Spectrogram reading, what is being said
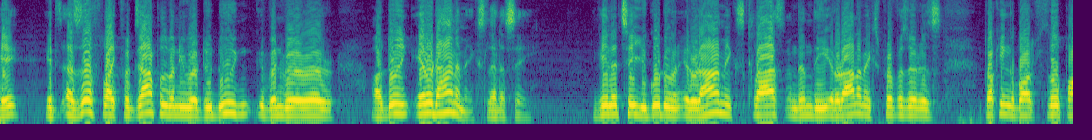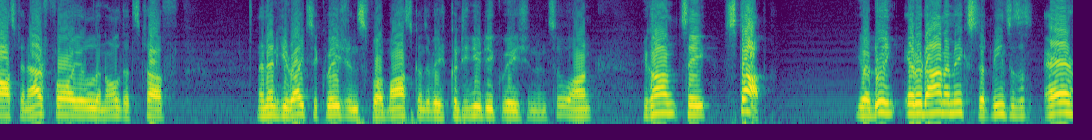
okay? It's as if like for example when you were doing when we were uh, doing aerodynamics let us say. Okay let us say you go to an aerodynamics class and then the aerodynamics professor is talking about flow past and airfoil and all that stuff and then he writes equations for mass conservation continuity equation and so on. You can't say stop. You are doing aerodynamics. That means this is air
